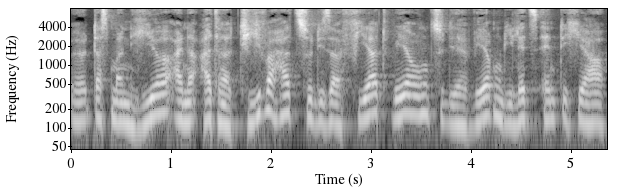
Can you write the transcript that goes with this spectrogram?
äh, dass man hier eine Alternative hat zu dieser Fiat-Währung, zu der Währung, die letztendlich ja,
